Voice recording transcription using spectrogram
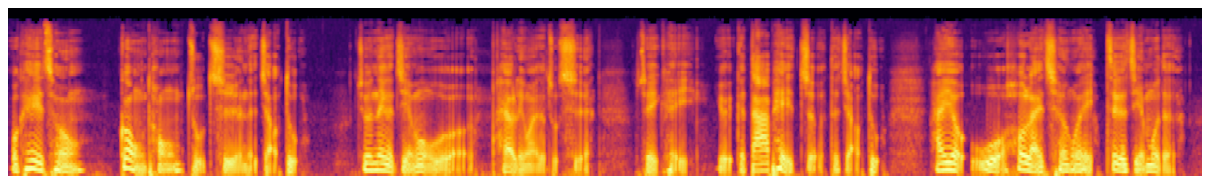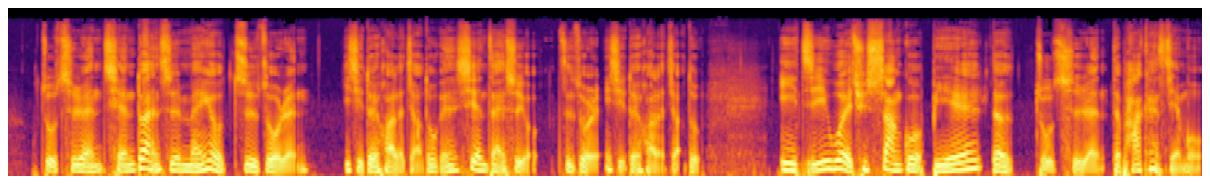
我可以从共同主持人的角度，就那个节目我还有另外一个主持人。所以可以有一个搭配者的角度，还有我后来成为这个节目的主持人，前段是没有制作人一起对话的角度，跟现在是有制作人一起对话的角度，以及我也去上过别的主持人的 podcast 节目，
